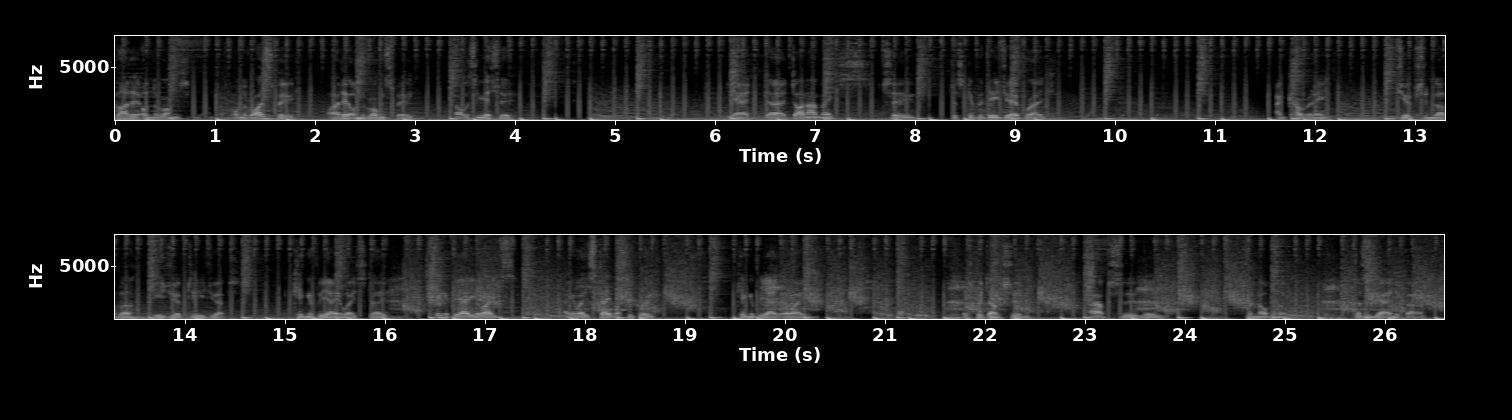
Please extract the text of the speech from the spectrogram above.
Have had it on the wrong, on the right speed. I had it on the wrong speed. That was the issue. Yeah, uh, Dynamix 2, just give the DJ a break. And currently, Egyptian Lover, Egypt, Egypt, King of the 808 State. King of the 808s. 808 State, that's a group. King of the 808. Its production, absolutely phenomenal. Doesn't get any better.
